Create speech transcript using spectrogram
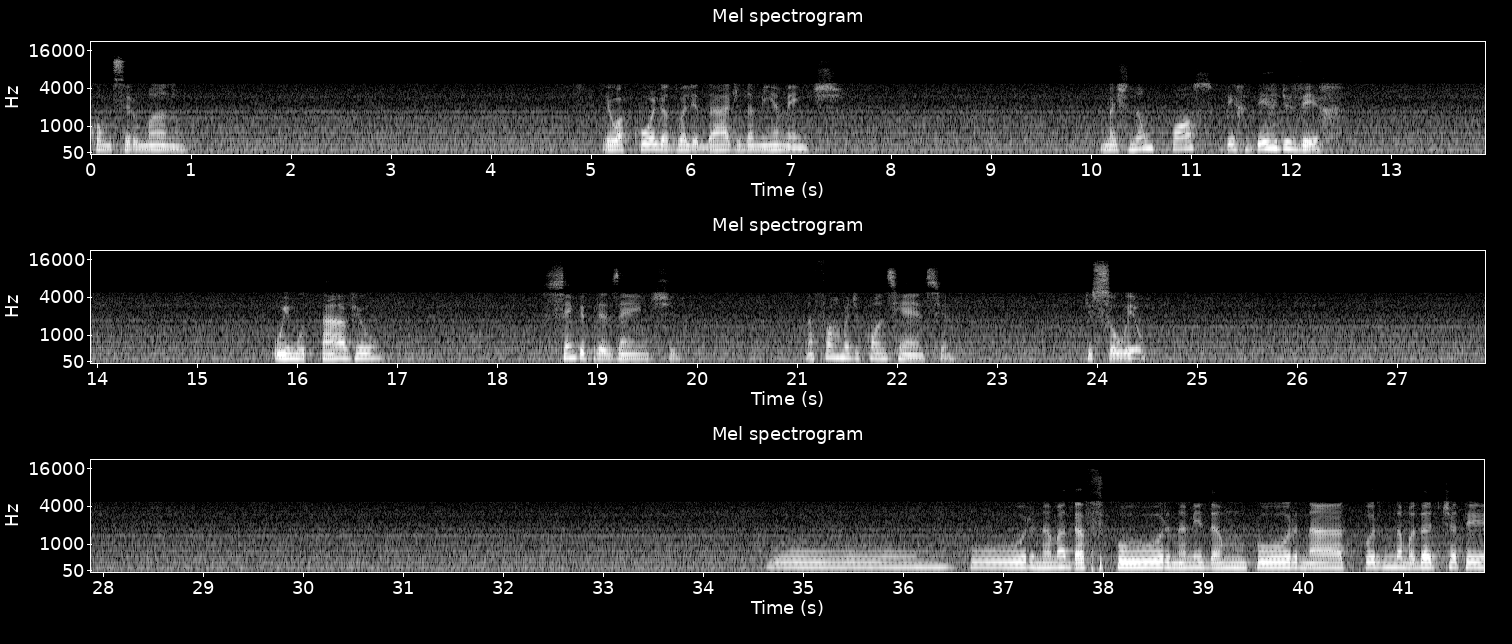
Como ser humano, eu acolho a dualidade da minha mente mas não posso perder de ver o imutável, sempre presente, na forma de consciência que sou eu. पूर्णमदः पूर्णमिदं पूर्णात् पूर्णमुदच्छते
